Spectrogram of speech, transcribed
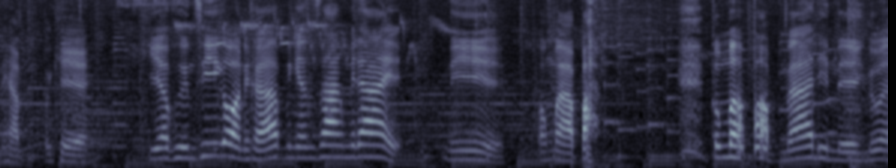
นะครับโอเคเคลียร์พื้นที่ก่อนครับไม่งั้นสร้างไม่ได้นี่ต้องมาปรับต้องมาปรับหน้าดินเองด้วย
